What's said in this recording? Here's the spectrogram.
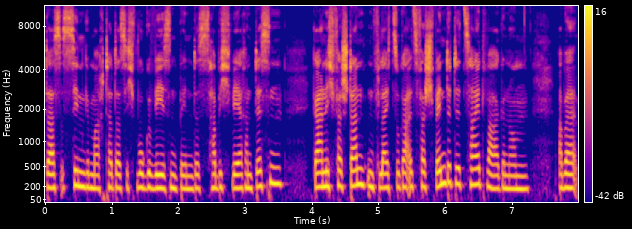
dass es Sinn gemacht hat, dass ich wo gewesen bin. Das habe ich währenddessen gar nicht verstanden, vielleicht sogar als verschwendete Zeit wahrgenommen. Aber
